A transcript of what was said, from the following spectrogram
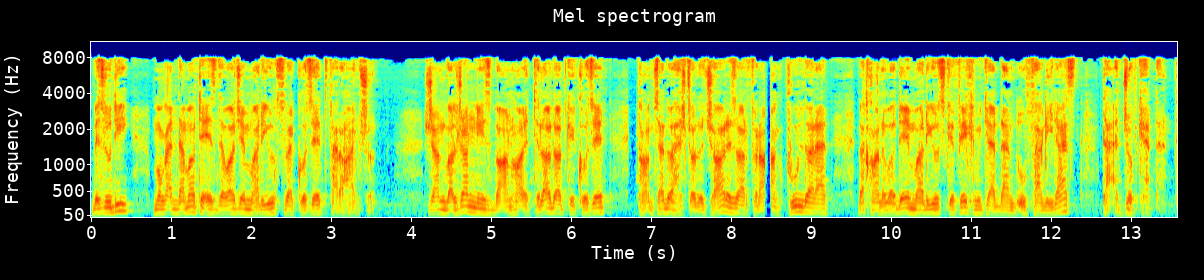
به زودی مقدمات ازدواج ماریوس و کوزت فراهم شد. ژان والژان نیز به آنها اطلاع داد که کوزت 584 هزار فرانک پول دارد و خانواده ماریوس که فکر می‌کردند او فقیر است تعجب کردند.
